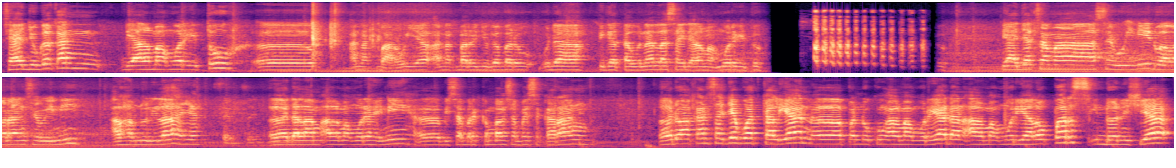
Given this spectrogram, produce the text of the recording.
Saya juga kan di Al Makmur itu eh, anak baru ya, anak baru juga baru udah tiga tahunan lah saya di Al Makmur gitu. Diajak sama Sewu ini dua orang Sewu ini, alhamdulillah ya eh, dalam Al Makmurah ini eh, bisa berkembang sampai sekarang. Eh, doakan saja buat kalian eh, pendukung Al Makmuriyah dan Al Makmuriyah Lovers Indonesia,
